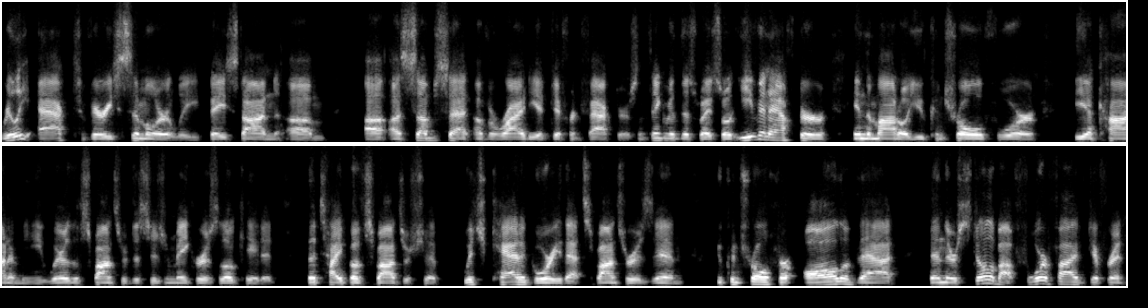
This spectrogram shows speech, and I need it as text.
really act very similarly based on um, a, a subset of variety of different factors. And think of it this way so, even after in the model you control for the economy, where the sponsor decision maker is located, the type of sponsorship, which category that sponsor is in, you control for all of that. Then there's still about four or five different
